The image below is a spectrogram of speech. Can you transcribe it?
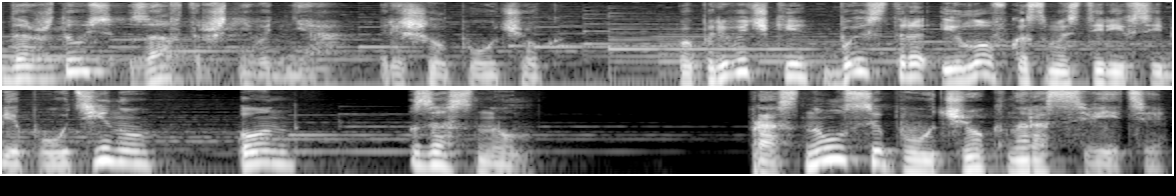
дождусь завтрашнего дня», – решил паучок. По привычке, быстро и ловко смастерив себе паутину, он заснул. Проснулся паучок на рассвете.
